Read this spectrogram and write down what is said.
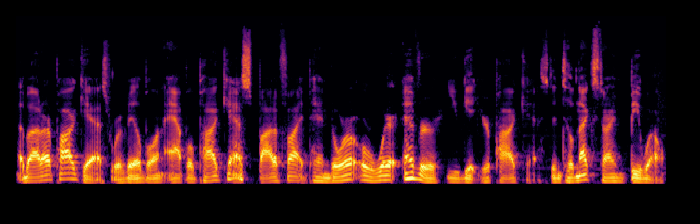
about our podcast. We're available on Apple Podcasts, Spotify, Pandora, or wherever you get your podcast. Until next time, be well.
